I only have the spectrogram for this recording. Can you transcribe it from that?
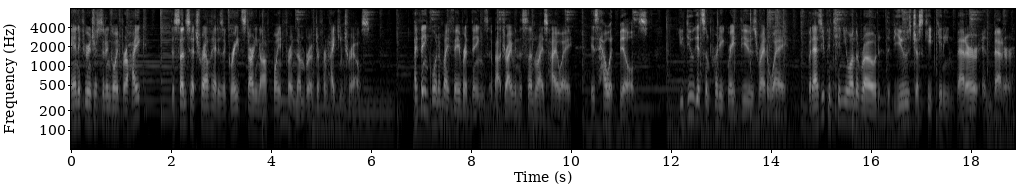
And if you're interested in going for a hike, the Sunset Trailhead is a great starting off point for a number of different hiking trails. I think one of my favorite things about driving the Sunrise Highway is how it builds. You do get some pretty great views right away, but as you continue on the road, the views just keep getting better and better.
